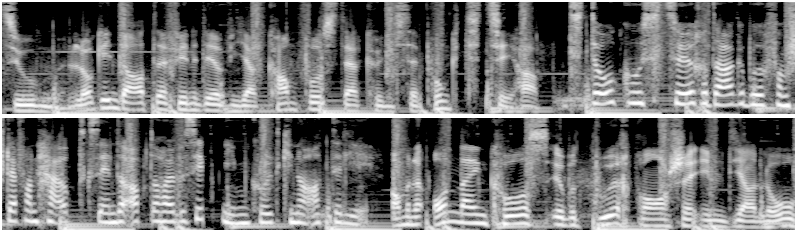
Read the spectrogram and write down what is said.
Zoom. Login-Daten findet ihr via campusderkünste.ch. Die Dokus Zürcher Tagebuch von Stefan Haupt gesehen ab der halben siebten im Kultkino Atelier. An einem Online-Kurs über die Buchbranche im Dialog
